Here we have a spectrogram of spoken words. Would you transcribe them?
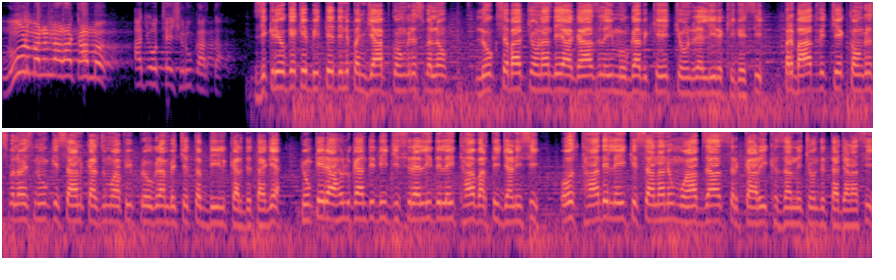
ਨੂਨ ਮਲਣ ਵਾਲਾ ਕੰਮ ਅੱਜ ਉੱਥੇ ਸ਼ੁਰੂ ਕਰਤਾ। ਜ਼ਿਕਰਯੋਗ ਹੈ ਕਿ ਬੀਤੇ ਦਿਨ ਪੰਜਾਬ ਕਾਂਗਰਸ ਵੱਲੋਂ ਲੋਕ ਸਭਾ ਚੋਣਾਂ ਦੇ ਆਗਾਜ਼ ਲਈ ਮੋਗਾ ਵਿਖੇ ਚੋਣ ਰੈਲੀ ਰੱਖੀ ਗਈ ਸੀ, ਪਰ ਬਾਅਦ ਵਿੱਚ ਕਾਂਗਰਸ ਵੱਲੋਂ ਇਸ ਨੂੰ ਕਿਸਾਨ ਕਰਜ਼ ਮੁਆਫੀ ਪ੍ਰੋਗਰਾਮ ਵਿੱਚ ਤਬਦੀਲ ਕਰ ਦਿੱਤਾ ਗਿਆ। ਕਿਉਂਕਿ ਰਾਹੁਲ ਗਾਂਧੀ ਦੀ ਜਿਸ ਰੈਲੀ ਦੇ ਲਈ ਥਾਂ ਵਰਤੀ ਜਾਣੀ ਸੀ, ਉਸ ਥਾਂ ਦੇ ਲਈ ਕਿਸਾਨਾਂ ਨੂੰ ਮੁਆਵਜ਼ਾ ਸਰਕਾਰੀ ਖਜ਼ਾਨੇ ਚੋਂ ਦਿੱਤਾ ਜਾਣਾ ਸੀ।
